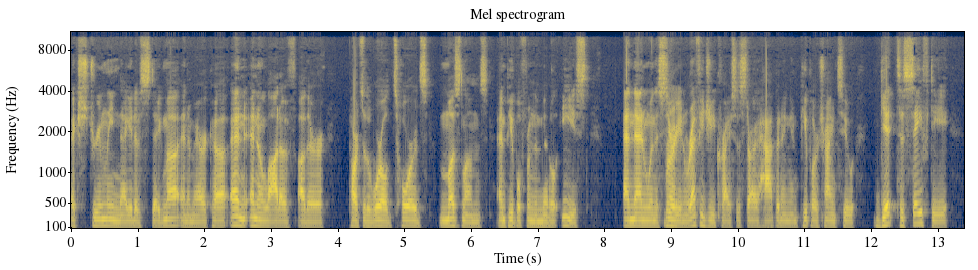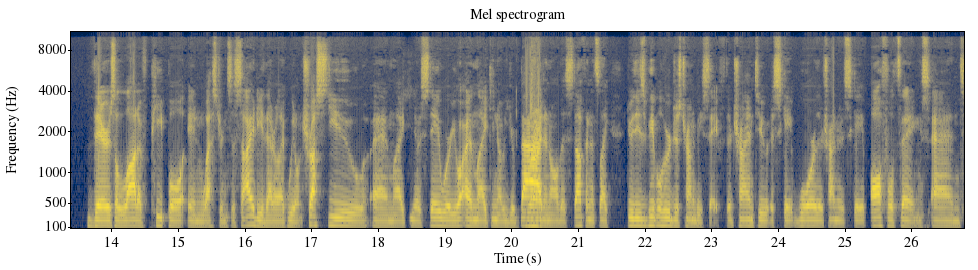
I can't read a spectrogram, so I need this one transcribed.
extremely negative stigma in America and, and a lot of other parts of the world towards Muslims and people from the Middle East. And then when the Syrian refugee crisis started happening and people are trying to get to safety, there's a lot of people in Western society that are like, we don't trust you and like, you know, stay where you are and like, you know, you're bad Right. and all this stuff. And it's like, dude, these are people who are just trying to be safe. They're trying to escape war. They're trying to escape awful things. And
